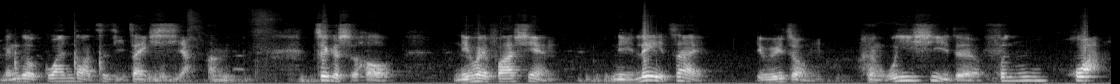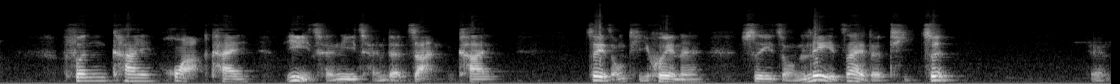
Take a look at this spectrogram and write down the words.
能够观到自己在想，这个时候你会发现，你内在。有一种很微细的分化、分开、化开，一层一层的展开。这种体会呢，是一种内在的体证。嗯，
